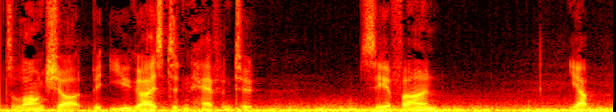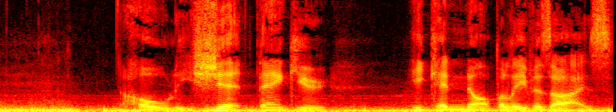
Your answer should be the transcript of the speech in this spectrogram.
It's a long shot, but you guys didn't happen to see a phone? Yep. Holy shit, thank you. He cannot believe his eyes.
